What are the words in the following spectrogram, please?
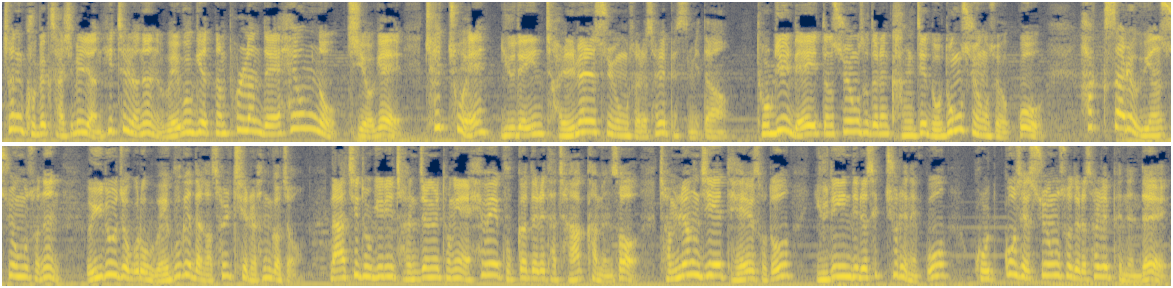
1941년 히틀러는 외국이었던 폴란드의 해움로 지역에 최초의 유대인 절멸 수용소를 설립했습니다. 독일 내에 있던 수용소들은 강제 노동 수용소였고 학살을 위한 수용소는 의도적으로 외국에다가 설치를 한 거죠. 나치 독일이 전쟁을 통해 해외 국가들을 다 장악하면서 점령지에 대해서도 유대인들을 색출해냈고 곳곳에 수용소들을 설립했는데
